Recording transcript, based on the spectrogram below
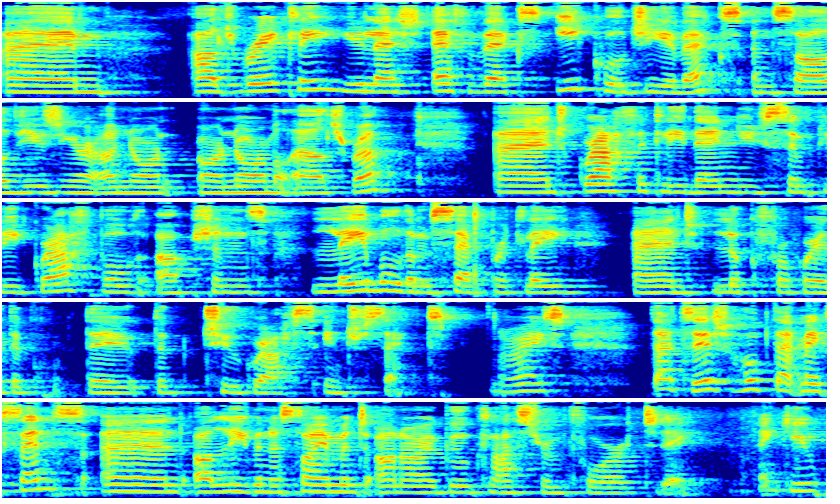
Um, algebraically, you let f of x equal g of x and solve using your or normal algebra. And graphically, then you simply graph both options, label them separately, and look for where the, the, the two graphs intersect. All right, that's it. Hope that makes sense. And I'll leave an assignment on our Google Classroom for today. Thank you.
